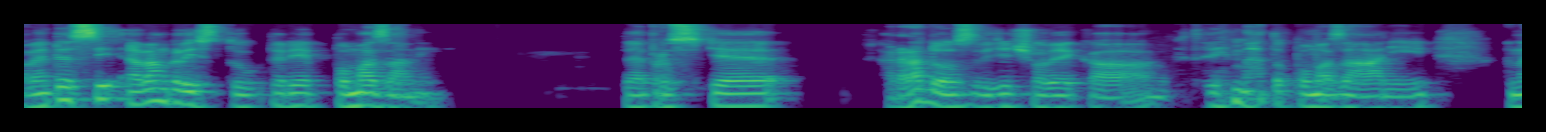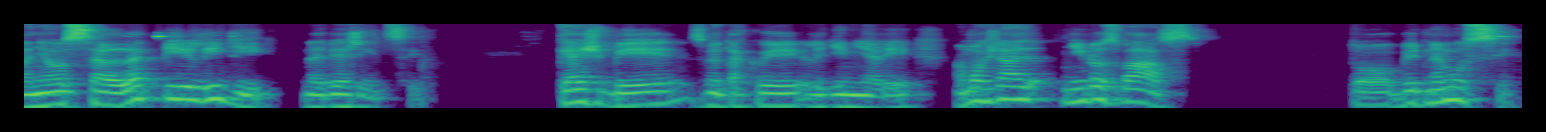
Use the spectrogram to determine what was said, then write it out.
A vemte si evangelistu, který je pomazaný. To je prostě radost vidět člověka, který má to pomazání a na něho se lepí lidi nevěřící. Kež by jsme takový lidi měli. A možná nikdo z vás to být nemusí.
